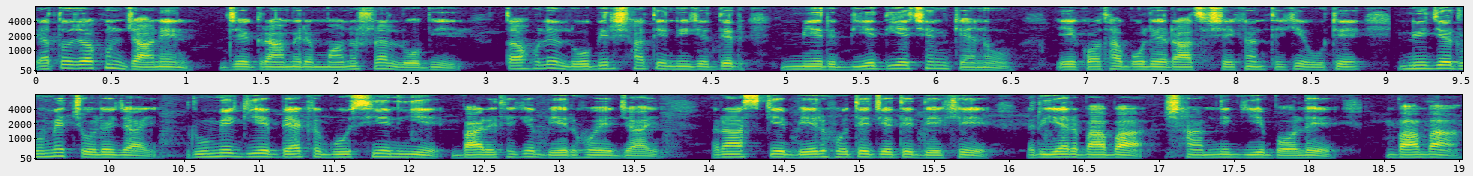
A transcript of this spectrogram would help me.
এত যখন জানেন যে গ্রামের মানুষরা লোভী, তাহলে লোভীর সাথে নিজেদের মেয়ের বিয়ে দিয়েছেন কেন? এ কথা বলে রাজ সেখান থেকে উঠে নিজের রুমে চলে যায়। রুমে গিয়ে ব্যাগ গুছিয়ে নিয়ে বাড়ি থেকে বের হয়ে যায়। রাজকে বের হতে যেতে দেখে রিয়ার বাবা সামনে গিয়ে বলে, বাবা,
